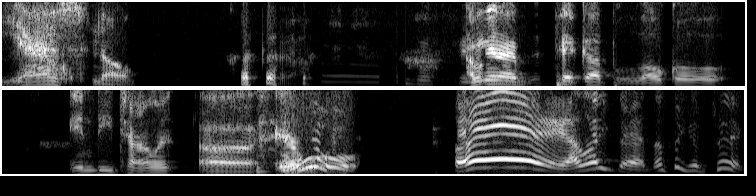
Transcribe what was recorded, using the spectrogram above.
Yes, no. I'm gonna pick up local indie talent. Uh, Airwolf. Ooh. Hey, I like that. That's a good pick.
